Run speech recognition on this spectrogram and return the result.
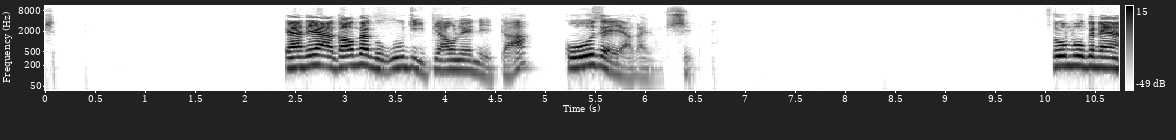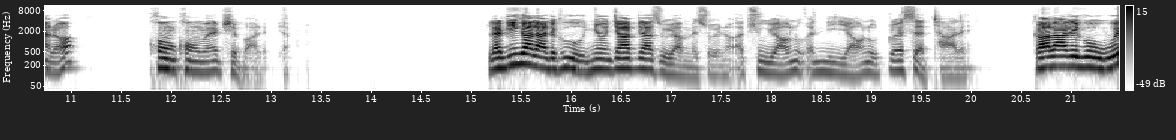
ဖြစ်ကံတရားအကောင်းဘက်ကိုဥတီပြောင်းလဲနေတာ60ရာခိုင်နှုန်းရှိပါသို့မဟုတ်ကနန်းကတော့ခွန်ခွန်ပဲဖြစ်ပါတယ်ဗျလက်ကီးကလာတစ်ခုကိုညွန်ကြားပြဆိုရမယ်ဆိုရင်တော့အဖြူရောင်တို့အနီရောင်တို့တွဲဆက်ထားတယ်ကာလာတွေကိုဝိ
